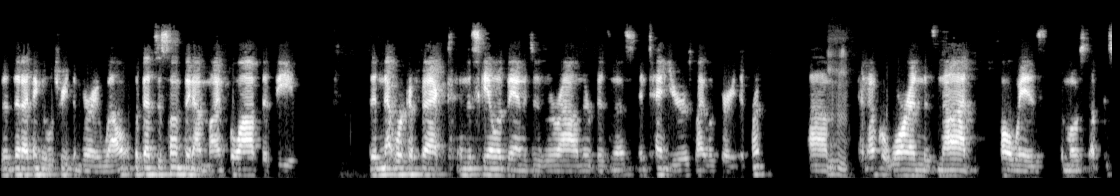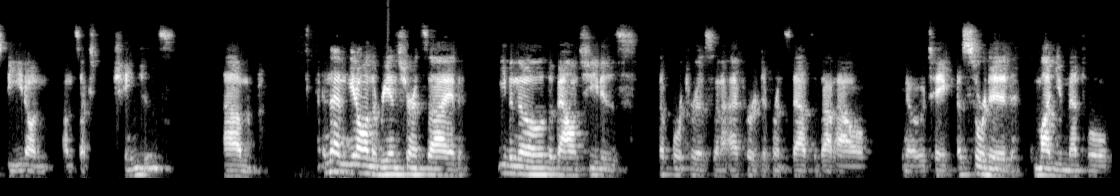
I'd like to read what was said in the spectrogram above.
that, that I think will treat them very well. But that's just something I'm mindful of that the the network effect and the scale advantages around their business in 10 years might look very different. Um, mm-hmm. And Uncle Warren is not always the most up to speed on, on such changes. Um, and then, you know, on the reinsurance side, even though the balance sheet is a fortress, and I've heard different stats about how, you know, it would take assorted monumental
